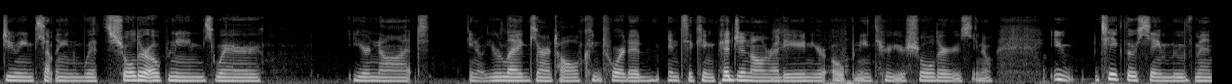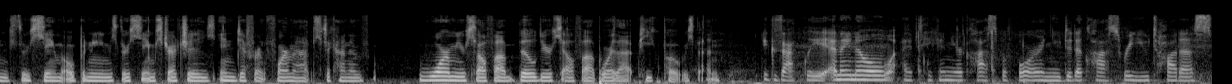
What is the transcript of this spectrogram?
doing something with shoulder openings where you're not you know your legs aren't all contorted into king pigeon already and you're opening through your shoulders you know you take those same movements those same openings those same stretches in different formats to kind of warm yourself up build yourself up for that peak pose then Exactly. And I know I've taken your class before, and you did a class where you taught us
